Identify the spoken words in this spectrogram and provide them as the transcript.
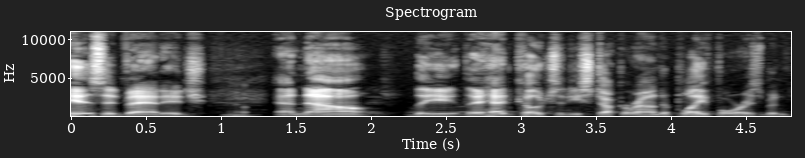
his advantage, and now the the head coach that he stuck around to play for has been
